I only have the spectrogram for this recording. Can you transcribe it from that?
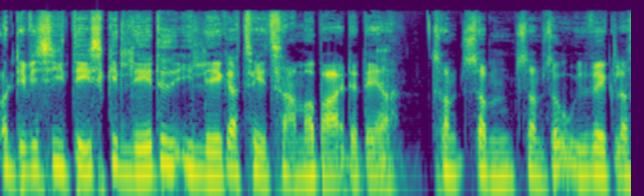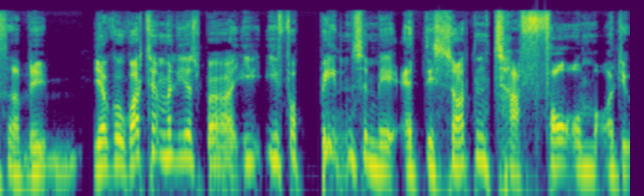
og det vil sige, det er skelettet, I lægger til et samarbejde der, ja. som, som, som så udvikler sig. Jeg kunne godt tænke mig lige at spørge, i, i forbindelse med, at det sådan tager form, og det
